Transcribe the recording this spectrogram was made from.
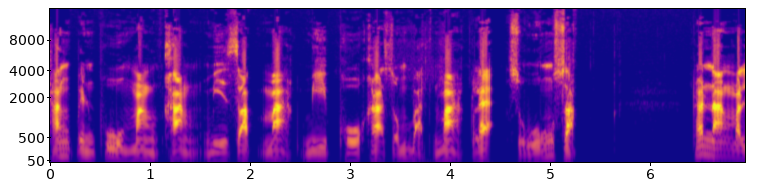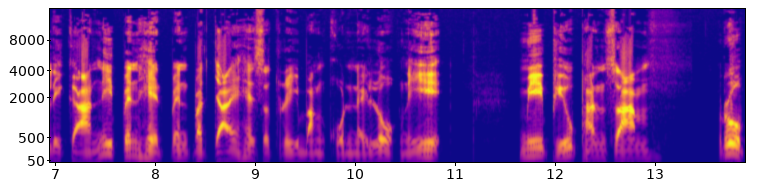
ทั้งเป็นผู้มั่งคั่ง มีทรัพย์มาก มีโภคสมบัติมากและสูงสัก พระนางมาริกานี่เป็นเหตุเป็นปัจจัยให้สตรีบางคนในโลกนี้ มีผิวพรรณซาม รูป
